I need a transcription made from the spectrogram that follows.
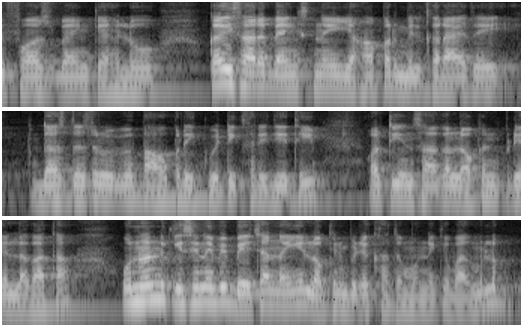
फ़र्स्ट बैंक कह लो, कई सारे बैंक्स ने यहाँ पर मिलकर आए थे। दस दस रुपये भाव पर इक्विटी खरीदी थी और तीन साल का लॉक इन पीरियड लगा था। उन्होंने किसी ने भी बेचा नहीं है लॉक इन पीरियड खत्म होने के बाद। मतलब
